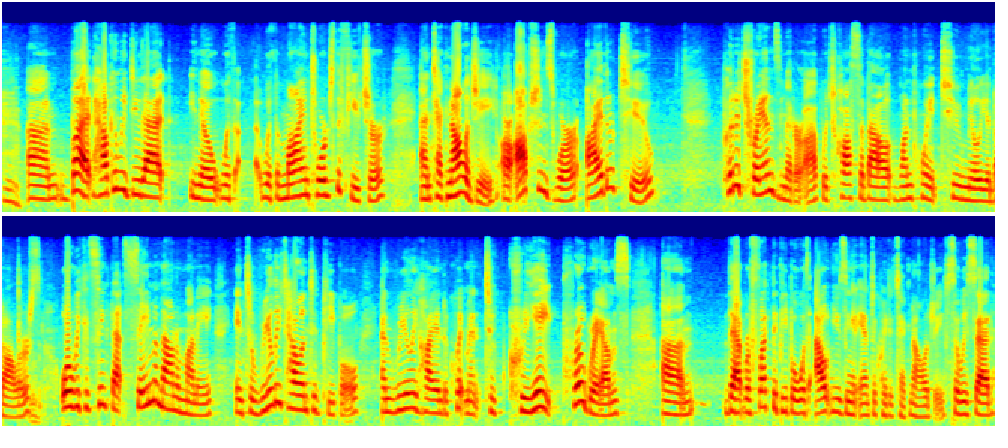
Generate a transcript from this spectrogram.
Mm. Um, but how can we do that, you know, with with a mind towards the future and technology, our options were either to put a transmitter up, which costs about $1.2 million, or we could sink that same amount of money into really talented people and really high-end equipment to create programs um, that reflect the people without using an antiquated technology. So we said,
